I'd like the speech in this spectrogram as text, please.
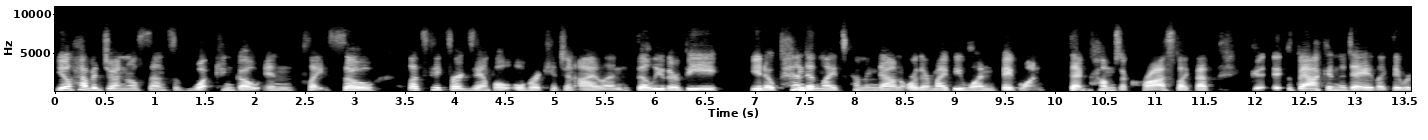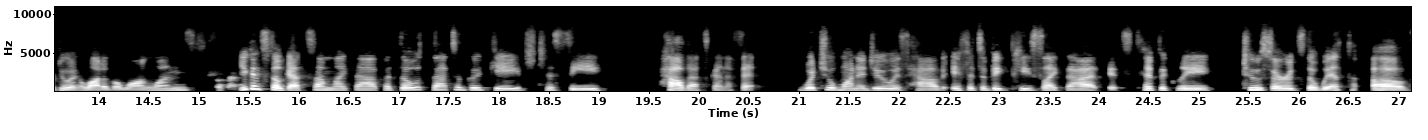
you'll have a general sense of what can go in place. So let's take for example over a kitchen island there'll either be you know pendant lights coming down or there might be one big one that mm-hmm. comes across like that back in the day like they were doing a lot of the long ones. Okay. you can still get some like that but those that's a good gauge to see how that's going to fit what you'll want to do is have if it's a big piece like that it's typically two thirds the width of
